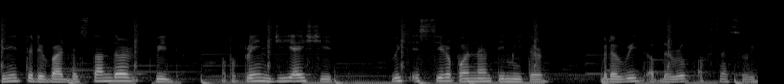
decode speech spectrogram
we need to divide the standard width of a plain GI sheet, which is 0.90 meter, by the width of the roof accessory.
